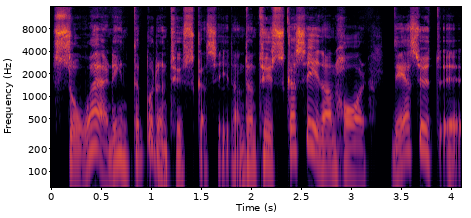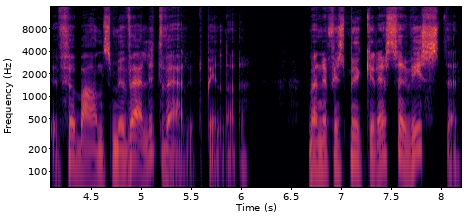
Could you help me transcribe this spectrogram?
Så är det inte på den tyska sidan. Den tyska sidan har dels eh, förband som är väldigt välutbildade, men det finns mycket reservister.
